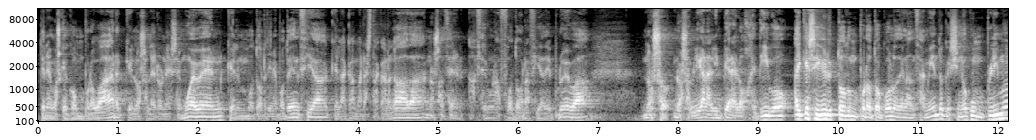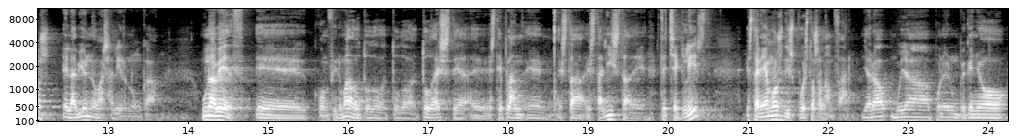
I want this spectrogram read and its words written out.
Tenemos que comprobar que los alerones se mueven, que el motor tiene potencia, que la cámara está cargada, nos hacen hacer una fotografía de prueba, nos, obligan a limpiar el objetivo. Hay que seguir todo un protocolo de lanzamiento que si no cumplimos el avión no va a salir nunca. Una vez eh, confirmado todo, todo, este, eh, este, plan, eh, esta, lista este checklist, estaríamos dispuestos a lanzar. Y ahora voy a poner un pequeño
